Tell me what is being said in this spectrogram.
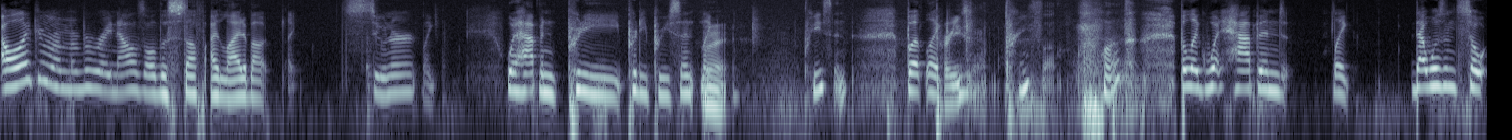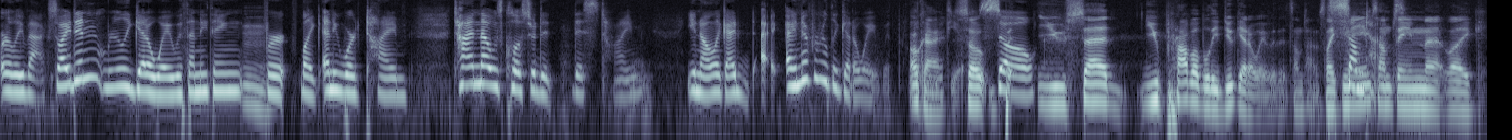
all I can remember right now is all the stuff I lied about like sooner, like what happened pretty pretty recent, like Right. Recent. But like Recent. recent. What? But like what happened like that wasn't so early back. So I didn't really get away with anything Mm. for like anywhere time time that was closer to this time. You know, like I I, I never really get away with Okay. with you. So so you said you probably do get away with it sometimes. Like you name something that like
